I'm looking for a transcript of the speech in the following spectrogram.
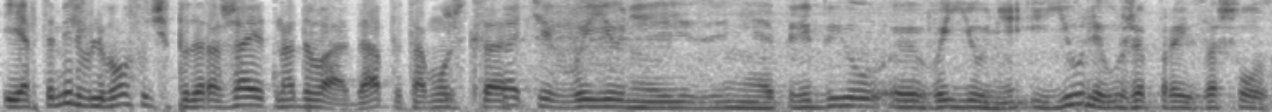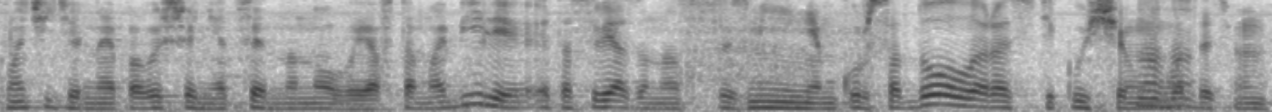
и автомобиль в любом случае подорожает на 2%, да, потому И, что... Кстати, в июне, извини, я перебью, э, в июне-июле уже произошло значительное повышение цен на новые автомобили. Это связано с изменением курса доллара, с текущим Ага. вот этим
